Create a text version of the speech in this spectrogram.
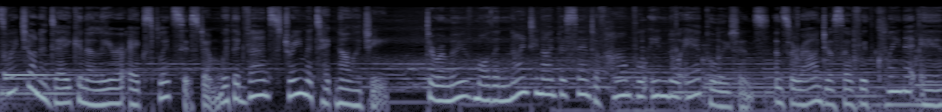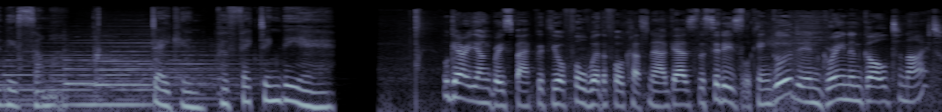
Switch on a Daikin Alira X split system with advanced streamer technology to remove more than 99% of harmful indoor air pollutants and surround yourself with cleaner air this summer. Daikin, perfecting the air. Well, Gary Youngberry's back with your full weather forecast now. Gaz, the city's looking good in green and gold tonight.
